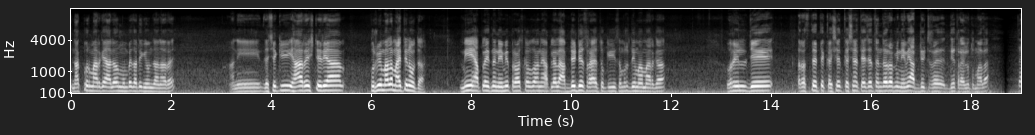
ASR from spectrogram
नागपूर मार्गे आल्यावर मुंबईसाठी घेऊन जाणार आहे. आणि जसे की हा रेस्ट एरिया पूर्वी मला माहिती नव्हता. मी आपल्या इथनं नेहमी प्रवास करतो आणि आपल्याला अपडेट देत राहतो की समृद्धी महामार्गावरील जे रस्ते आहेत ते कसे आहेत कसे नाही त्याच्या संदर्भात मी नेहमी अपडेट र देत राहिलो तुम्हाला. तर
